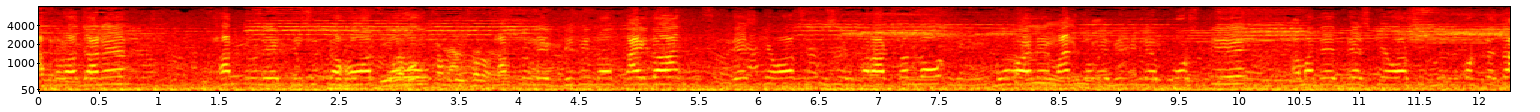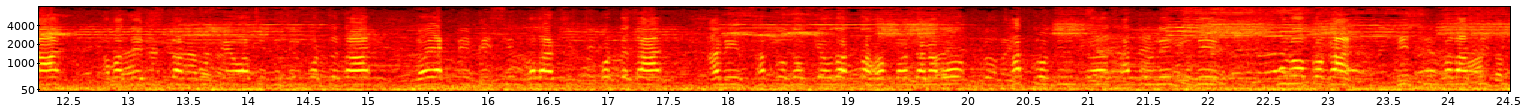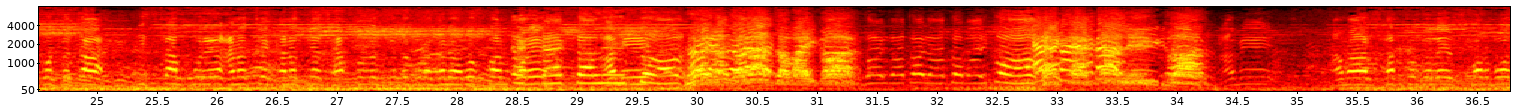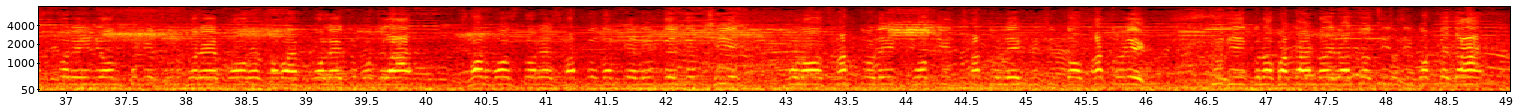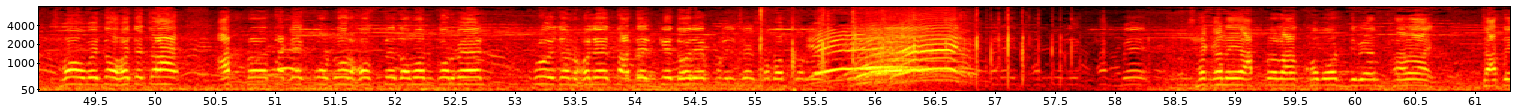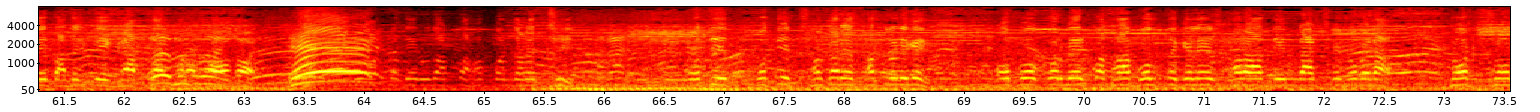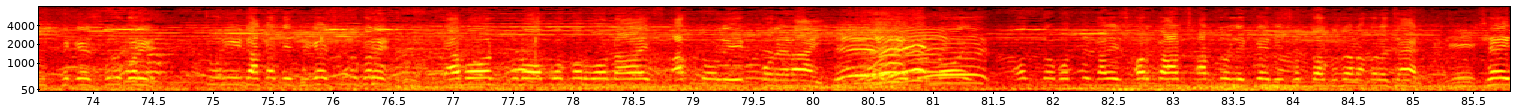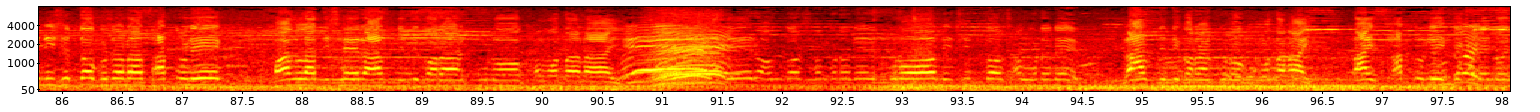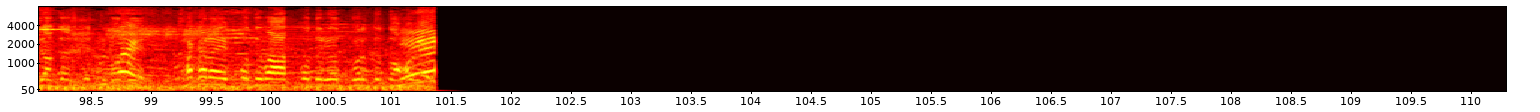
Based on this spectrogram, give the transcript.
আপনারা জানেন, ছাত্রলীগ নিষিদ্ধ হওয়ার পরও ছাত্রলীগ বিভিন্ন কায়দা দেশকে অস্থিতিশীল করার জন্য মোবাইলের মাধ্যমে বিভিন্ন পোস্ট দিয়ে আমাদের দেশকে অস্থিতিশীল করতে চায়, আমাদের ইসলামকে অস্থিতিশীল করতে চায়, নয় একটি বিশৃঙ্খলার সৃষ্টি করতে চায়। আমি ছাত্রদলকে উদাত্ত আহ্বান জানাব। ছাত্র ছাত্রলীগ যদি কোনো প্রকার বিশৃঙ্খলা সৃষ্টি করতে চায় ইসলামপুরের আনাচে কানাচে ছাত্রলীগ যদি কোনোখানে অবস্থান করে। আমি আমি আমার ছাত্র দলের সর্বস্তরে ইউনিয়ন থেকে শুরু করে পৌরসভা কলেজ উপজেলা সর্বস্তরে ছাত্র দলকে নির্দেশ দিচ্ছি। কোন ছাত্রলীগ অতীত ছাত্রলীগ নিষিদ্ধ ছাত্রলীগ যদি কোনো প্রকার নৈরাজ্য সৃষ্টি করতে চায় সমবেত হতে চায় আপনারা তাকে কঠোর হস্তে দমন করবেন। প্রয়োজন হলে তাদেরকে ধরে পুলিশের শপথ করবেন। থাকবে সেখানে আপনারা খবর দিবেন থানায় যাতে তাদেরকে গ্রেপ্তার করা সহজ হয়। আপনাদের আহ্বান জানাচ্ছি অতীত অতীত সরকারের ছাত্রলীগের অপকর্মের কথা বলতে গেলে সারা দিন রাত শেষ হবে না। দর্শন থেকে শুরু করে চুরি ডাকাতি থেকে শুরু করে এমন কোনো অপকর্ম নাই ছাত্রলীগ করে নাই। এজন্যই অন্তর্বর্তীকালী সরকার ছাত্রলীগকে নিষিদ্ধ ঘোষণা করেছেন। সেই নিষিদ্ধ ঘোষণা ছাত্রলীগ বাংলাদেশে রাজনীতি করার কোনো ক্ষমতা নাই। এর অঙ্গ সংগঠনের কোনো নিষিদ্ধ সংগঠনের রাজনীতি করার কোনো ক্ষমতা নাই। তাই ছাত্রলীগ যেখানে নৈরাজ্য সৃষ্টি করবে সেখানে প্রতিবাদ প্রতিরোধ গড়ে তুলতে হবে।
